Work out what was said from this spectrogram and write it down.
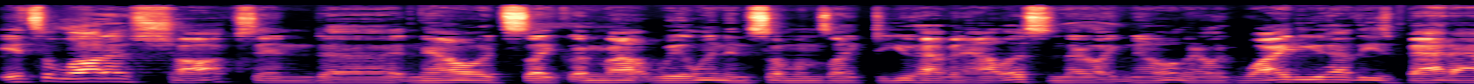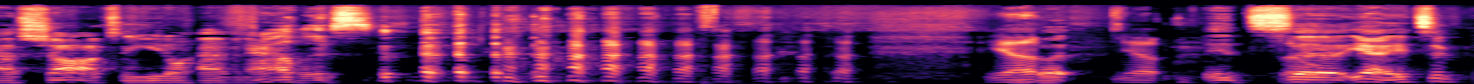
it's a lot of shocks and uh now it's like i'm out wheeling and someone's like do you have an atlas and they're like no and they're like why do you have these badass shocks and you don't have an atlas yeah. but Yeah. it's So- uh yeah it's a it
